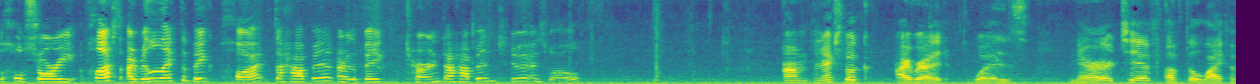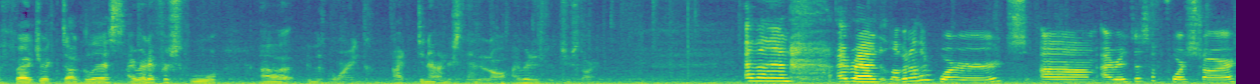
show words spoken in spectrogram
the whole story. Plus, I really like the big plot that happened or the big turn that happened to it as well. Um, the next book I read was Narrative of the Life of Frederick Douglass. I read it for school. Uh, it was boring. I didn't understand it all. I read it for two star. And then I read Love and Other Words. Um, I read this a four star.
